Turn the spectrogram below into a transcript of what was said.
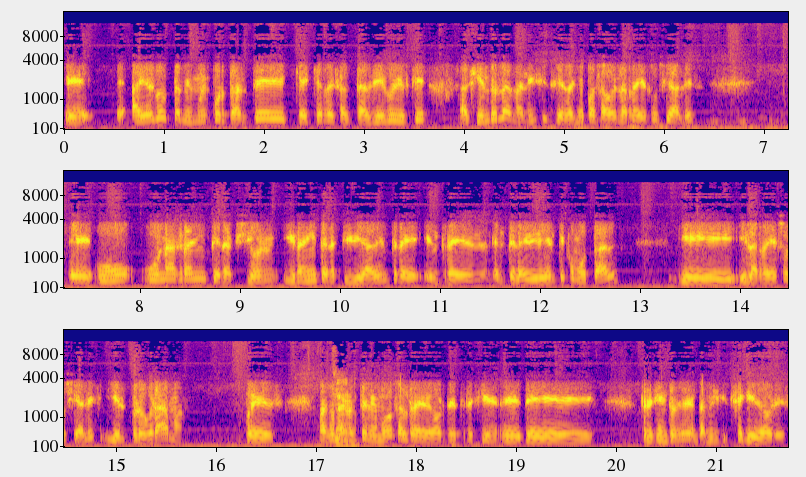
Eh, hay algo también muy importante que hay que resaltar, Diego, y es que haciendo el análisis el año pasado en las redes sociales, eh, hubo una gran interacción y gran interactividad entre, entre el, el televidente como tal y, y las redes sociales y el programa. Pues más o Claro. menos tenemos alrededor de, 300, eh, de 360 mil seguidores.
